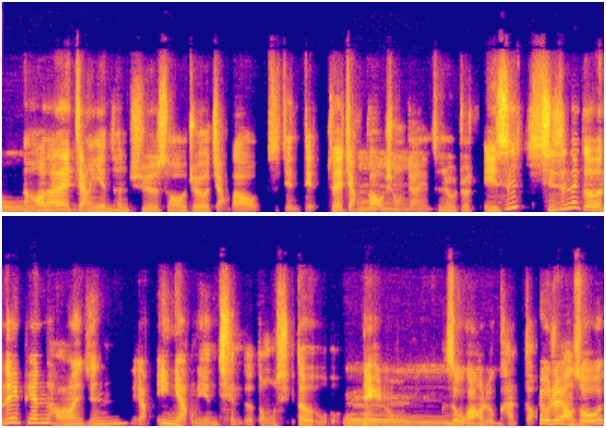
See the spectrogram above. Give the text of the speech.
嗯然后他在讲盐城区的时候，就有讲到这间店，就在讲高雄嗯讲盐城区，我就也是其实那个那篇好像已经两一两年前的东西的内容。嗯可是我刚好就看到，因为我就想说，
